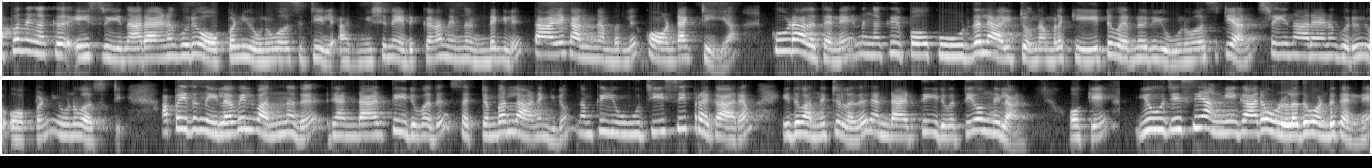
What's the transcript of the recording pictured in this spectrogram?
അപ്പോൾ നിങ്ങൾക്ക് ഈ ശ്രീനാരായണ ഗുരു ഓപ്പൺ യൂണിവേഴ്സിറ്റിയിൽ അഡ്മിഷൻ എടുക്കണം എന്നുണ്ടെങ്കിൽ താഴെ കാണുന്ന നമ്പറിൽ കോൺടാക്റ്റ് ചെയ്യുക. കൂടാതെ തന്നെ നിങ്ങൾക്ക് ഇപ്പോൾ കൂടുതലായിട്ടും നമ്മൾ കേട്ട് വരുന്ന ഒരു യൂണിവേഴ്സിറ്റിയാണ് ശ്രീനാരായണ ഗുരു ഓപ്പൺ യൂണിവേഴ്സിറ്റി. അപ്പോൾ ഇത് നിലവിൽ വന്നത് രണ്ടായിരത്തി ഇരുപത് സെപ്റ്റംബറിലാണെങ്കിലും നമുക്ക് യു ജി സി പ്രകാരം ഇത് വന്നിട്ടുള്ളത് രണ്ടായിരത്തി ഇരുപത്തി ഒന്നിലാണ് ഓക്കെ യു ജി സി അംഗീകാരം ഉള്ളത് കൊണ്ട് തന്നെ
